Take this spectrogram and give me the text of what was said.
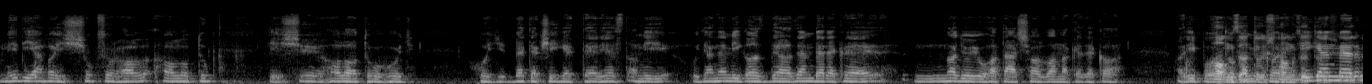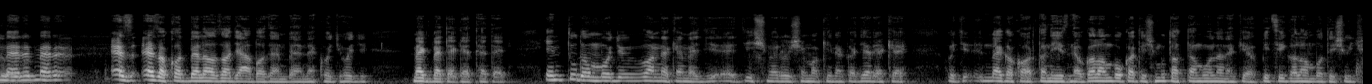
a médiában is sokszor hall, hallottuk, és hallható, hogy, hogy betegséget terjeszt, ami ugyan nem igaz, de az emberekre nagyon jó hatással vannak ezek a, a riportok. Hangzatos, amikor, hangzatos Igen, mert, mert, mert ez, ez akad bele az agyába az embernek, hogy, hogy megbetegedhetek. Én tudom, hogy van nekem egy, egy ismerősöm, akinek a gyereke, hogy meg akarta nézni a galambokat, és mutattam volna neki a pici galambot, és úgy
